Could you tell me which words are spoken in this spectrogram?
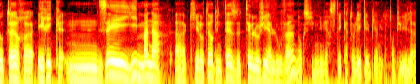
auteur, euh, Eric Nzeyimana, euh, qui est l'auteur d'une thèse de théologie à Louvain, donc c'est une université catholique, et bien entendu il euh,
